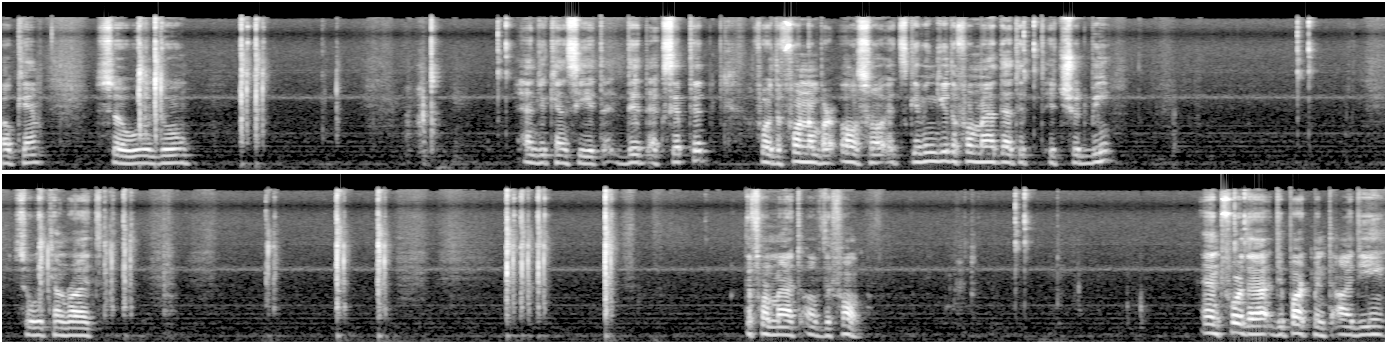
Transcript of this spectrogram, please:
Okay? So we'll do and you can see it did accept it for the phone number also. It's giving you the format that it, it should be. So we can write the format of the phone. And for the department ID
